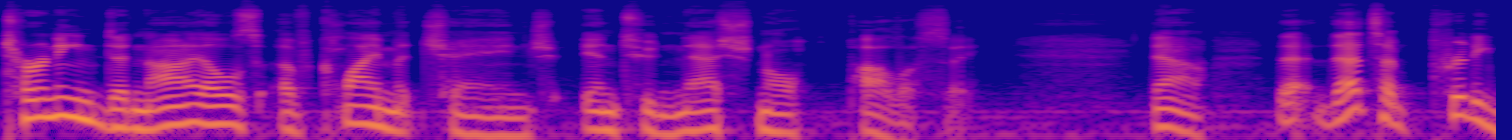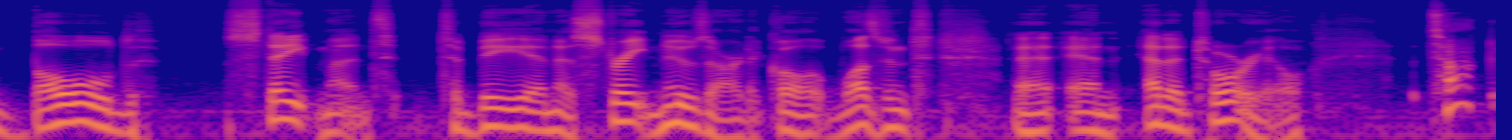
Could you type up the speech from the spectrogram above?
turning denials of climate change into national policy. Now, that, that's a pretty bold statement to be in a straight news article. It wasn't a, an editorial. Talk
